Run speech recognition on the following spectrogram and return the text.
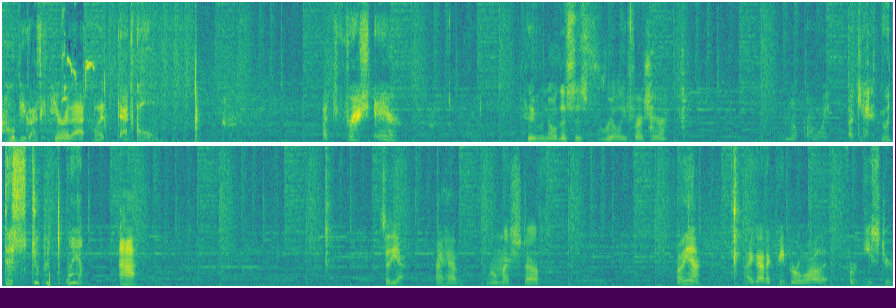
I hope you guys can hear that, but that's cold. That's fresh air. Even though this is really fresh air. No, wrong way. Again, with this stupid lamp. Ah. So yeah, I have all my stuff. Oh yeah, I got a creeper wallet for Easter.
